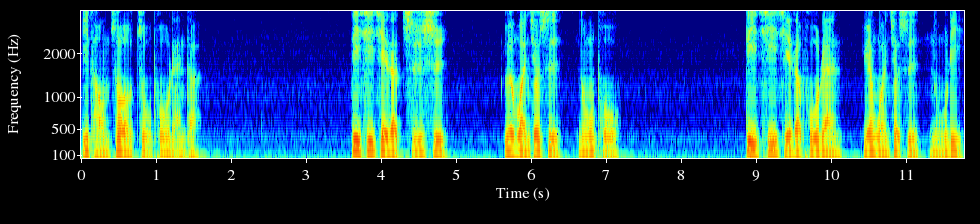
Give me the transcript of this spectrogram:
一同做主仆人的。第七节的执事原文就是奴仆。第七节的仆人原文就是奴隶。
